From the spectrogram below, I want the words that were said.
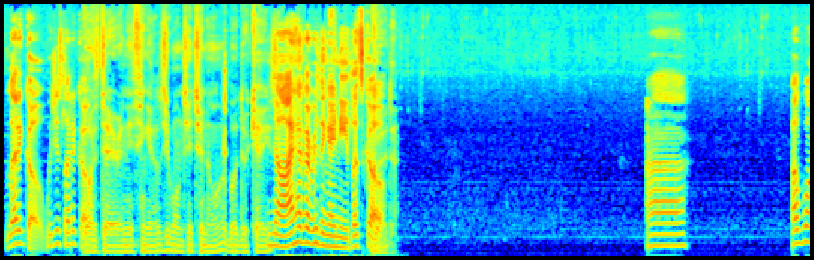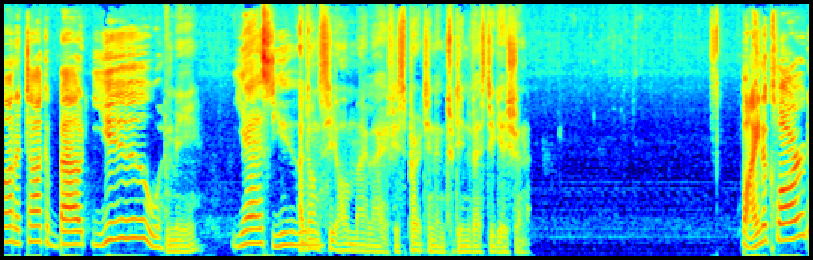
let it go. We just let it go. Was there anything else you wanted to know about the case? No, I have everything I need. Let's go. Good. Uh I want to talk about you. Me? Yes, you. I don't see how my life is pertinent to the investigation. binoclard?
